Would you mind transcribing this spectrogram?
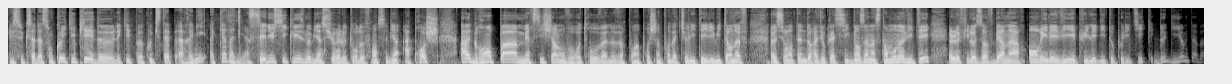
Il succède à son coéquipier de l'équipe Quick Step, Rémi Cavagna. C'est du cyclisme bien sûr et le Tour de France eh bien approche à grands pas. Merci Charles, on vous retrouve à 9h pour un prochain point d'actualité. Il est 8h09 sur l'antenne de Radio Classique. Dans un instant, mon invité, le philosophe Bernard-Henri Lévy et puis l'édito politique de Guillaume Tabar.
